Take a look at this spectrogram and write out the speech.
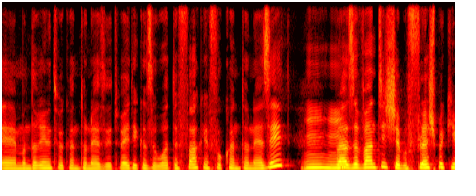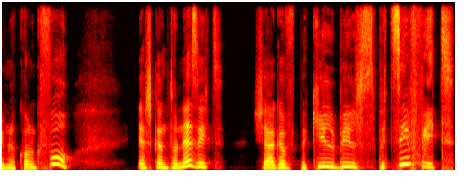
אה, מנדרינית וקנטונזית, והייתי כזה what the fuck, איפה קנטונזית? מהמם. ואז הבנתי שבפלשבקים לקונג פו יש קנטונזית, שאגב בקיל ביל ספציפית,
